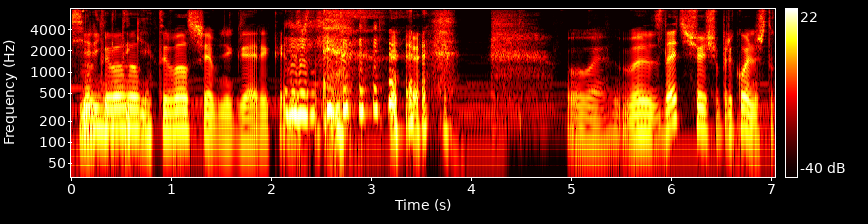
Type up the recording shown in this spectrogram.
Серенькие такие. ты волшебник, Гарри, конечно. Ой. Вы Знаете, что еще прикольно? Что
